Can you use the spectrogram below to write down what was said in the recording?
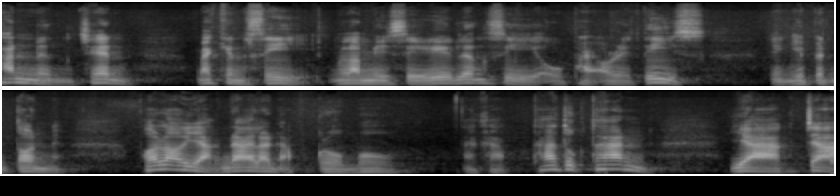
ท่านหนึ่ง เช่น McKinsey เรามีซีรีส์เรื่อง CEO priorities อย่างนี้เป็นต้นเนี่ยเพราะเราอยากได้ระดับ global นะครับถ้าทุกท่านอยากจะ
